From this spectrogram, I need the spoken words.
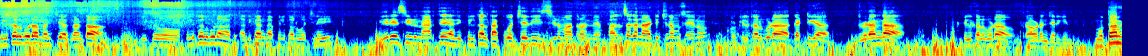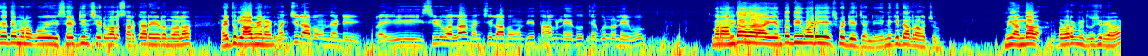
పిలకలు కూడా మంచిగా గంట. ఇటు పిలకలు కూడా అధి- అధికంగా పిలకలు వచ్చినాయి. వేరే సీడు నాటితే అది పిలకలు తక్కువ వచ్చేది. ఈ సీడు మాత్రం మేము పలసగా నాటించినాము సేను. పిలకలు కూడా గట్టిగా దృఢంగా పిలకలు కూడా రావడం జరిగింది. మొత్తానికైతే మనకు ఈ సేఫ్జిన్ సీడ్ వల్ల సర్కార్ వేయడం వల్ల రైతుకు లాభమేనండి మంచి లాభం ఉందండి. ఈ సీడు వల్ల మంచి లాభం ఉంది. తాలు లేదు తెగుళ్ళు లేవు. మనం అందాద ఎంత దిగుబడి ఎక్స్పెక్ట్ చేయొచ్చండి? ఎన్ని క్వింటాలు రావచ్చు? మీ అందాద? ఇప్పటివరకు మీరు చూసారు కదా.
